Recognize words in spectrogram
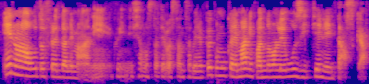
e non ho avuto freddo alle mani, quindi siamo stati abbastanza bene. Poi comunque le mani quando non le usi tieni in tasca,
